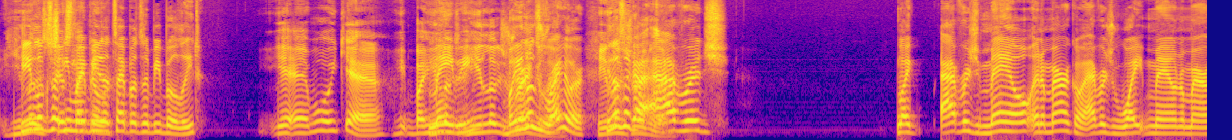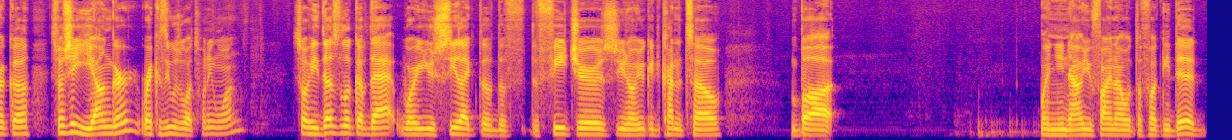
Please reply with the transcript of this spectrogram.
he, looks, like he might be a- the type of to be bullied. Yeah, well, yeah, he, but he Maybe looks, he looks, but regular. he looks regular. He, looks, like regular. an average, like average male in America, average white male in America, especially younger, right? Because he was what twenty one, so he does look of that where you see like the the, the features, you know, you could kind of tell, but when you now you find out what the fuck he did.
